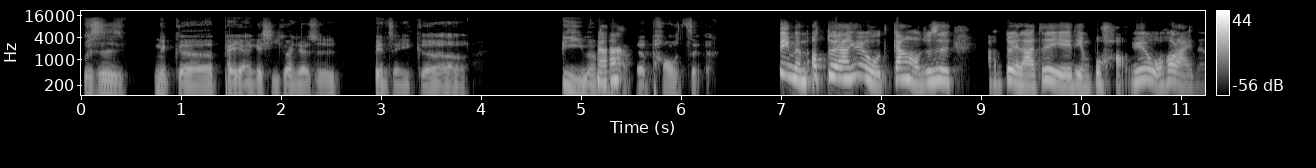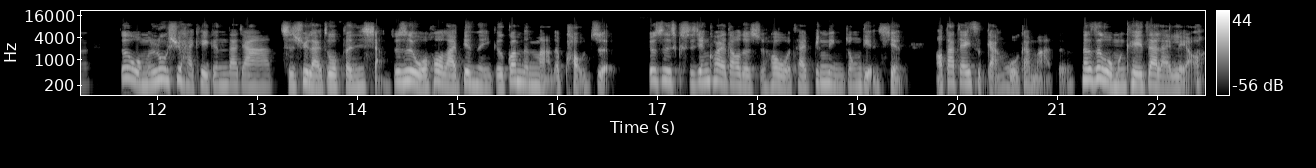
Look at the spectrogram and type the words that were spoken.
不是那个培养一个习惯，就是变成一个闭门马的跑者。啊、闭门哦，对啊，因为我刚好就是啊，对啦，这也有点不好，因为我后来呢，就是我们陆续还可以跟大家持续来做分享，就是我后来变成一个关门马的跑者，就是时间快到的时候，我才濒临终点线，然后大家一直赶我干嘛的，那这个我们可以再来聊。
